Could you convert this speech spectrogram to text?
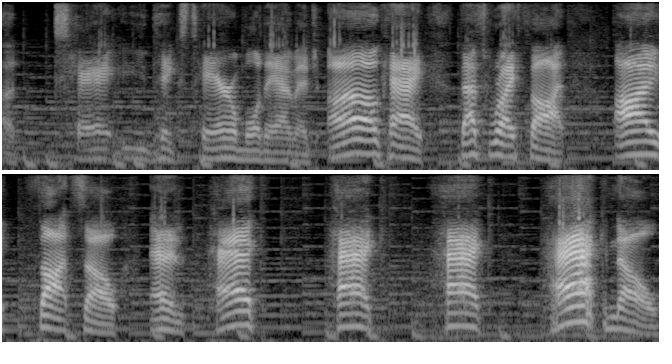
a takes terrible damage. Okay, that's what I thought. I thought so. And heck, heck, heck, heck no.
